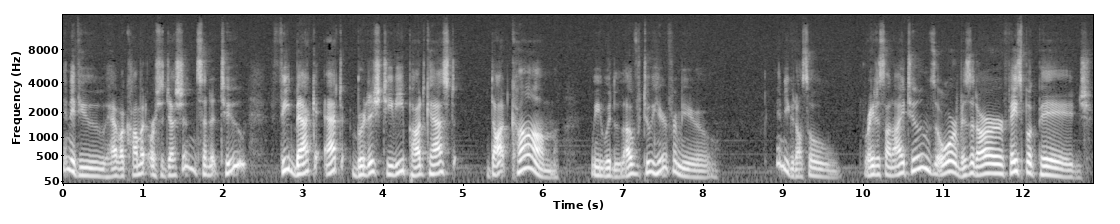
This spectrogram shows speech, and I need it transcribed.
And if you have a comment or suggestion, send it to feedback at britishtvpodcast.com. We would love to hear from you. And you can also rate us on iTunes or visit our Facebook page.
